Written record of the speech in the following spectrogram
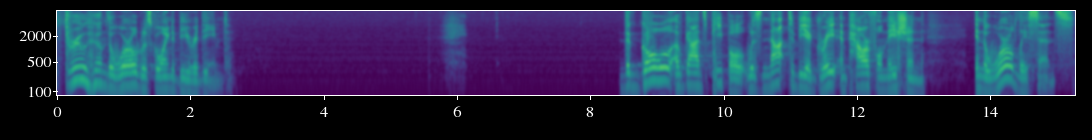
through whom the world was going to be redeemed. The goal of God's people was not to be a great and powerful nation in the worldly sense,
